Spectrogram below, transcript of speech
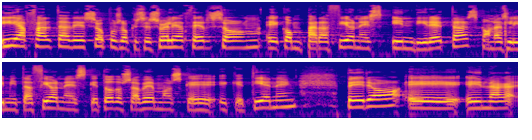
Y a falta de eso, pues lo que se suele hacer son eh, comparaciones indirectas con las limitaciones que todos sabemos que, eh, tienen, pero eh, en la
